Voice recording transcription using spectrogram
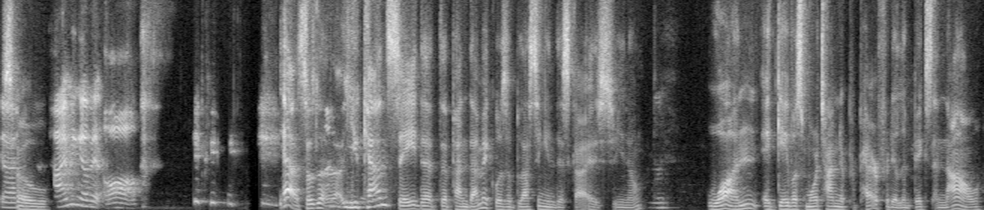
God, so timing of it all. yeah, so you can say that the pandemic was a blessing in disguise, you know. Mm-hmm. One, it gave us more time to prepare for the Olympics and now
